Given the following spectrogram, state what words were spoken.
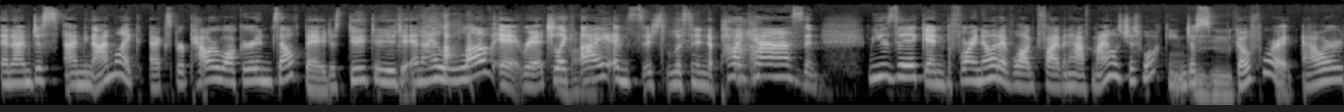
And I'm just, I mean, I'm like expert power walker in South Bay, just do, do, do. And I love it, Rich. Like uh-huh. I am just listening to podcasts and music. And before I know it, I've logged five and a half miles just walking. Just mm-hmm. go for it. Hour,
